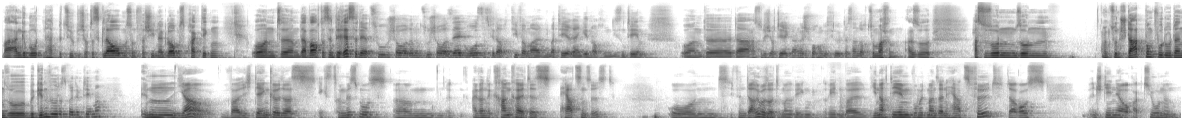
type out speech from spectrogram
mal angeboten hat bezüglich auch des Glaubens und verschiedener Glaubenspraktiken. Und ähm, da war auch das Interesse der Zuschauerinnen und Zuschauer sehr groß, dass wir da auch tiefer mal in die Materie reingehen, auch in diesen Themen. Und äh, da hast du dich auch direkt angesprochen gefühlt, das dann doch zu machen. Also hast du so einen so so Startpunkt, wo du dann so beginnen würdest bei dem Thema? Ähm, Ja, weil ich denke, dass Extremismus ähm, einfach eine Krankheit des Herzens ist. Und ich finde, darüber sollte man reden, weil je nachdem, womit man sein Herz füllt, daraus entstehen ja auch Aktionen.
